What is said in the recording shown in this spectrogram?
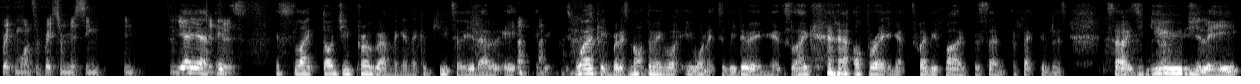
breaking, once the bricks are missing. In, in Yeah, yeah. It's it's like dodgy programming in a computer, you know, it, it- it's working, but it's not doing what you want it to be doing. It's like operating at 25% effectiveness. So it's usually,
